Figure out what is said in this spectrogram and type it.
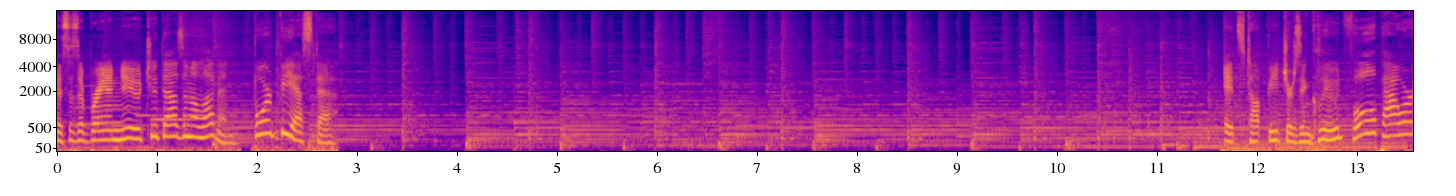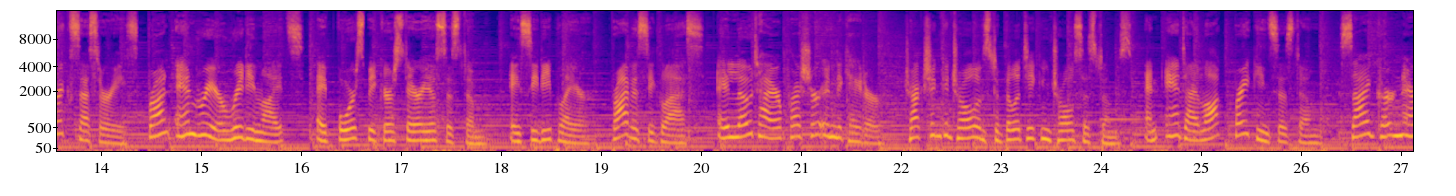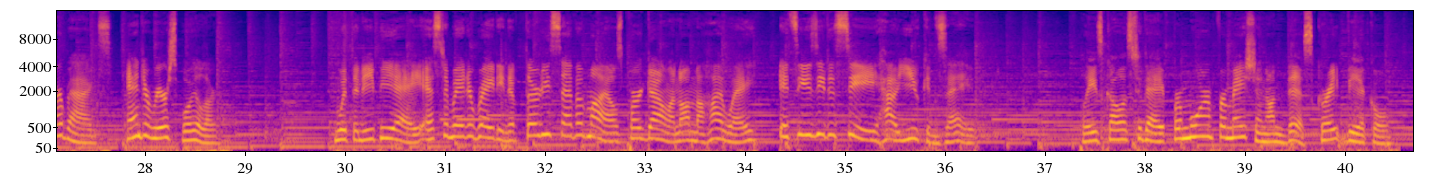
This is a brand new 2011 Ford Fiesta. Its top features include full power accessories, front and rear reading lights, a four speaker stereo system, a CD player, privacy glass, a low tire pressure indicator, traction control and stability control systems, an anti lock braking system, side curtain airbags, and a rear spoiler. With an EPA estimated rating of 37 miles per gallon on the highway, it's easy to see how you can save. Please call us today for more information on this great vehicle.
